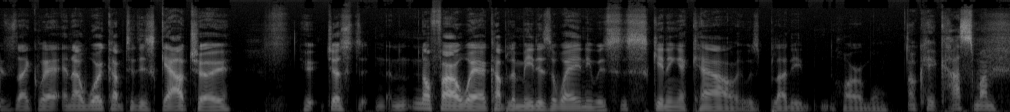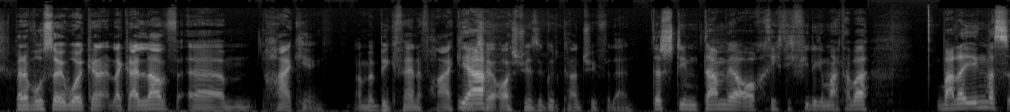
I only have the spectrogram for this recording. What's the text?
It's like where, and I woke up to this gaucho, who just not far away, a couple of meters away, and he was skinning a cow. It was bloody horrible. Okay, krass, Mann. But I've also worked like I love um, hiking. I'm a big fan of hiking. So Austria is a good country for that. Das stimmt, da haben wir auch richtig viele gemacht. Aber war da irgendwas,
